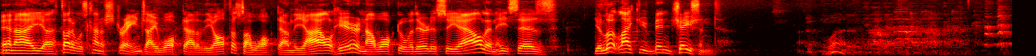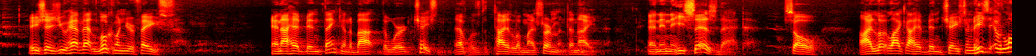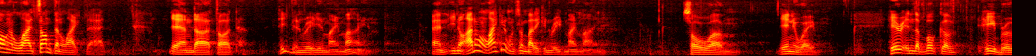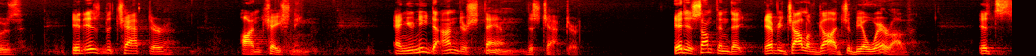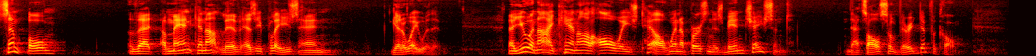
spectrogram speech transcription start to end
And I uh, thought it was kind of strange. I walked out of the office, I walked down the aisle here, and I walked over there to see Al, and he says, You look like you've been chastened. What? He says, You have that look on your face. And I had been thinking about the word chastened. That was the title of my sermon tonight. And then he says that. So I look like I have been chastened. He's, it was line, something like that. And I thought, he's been reading my mind. And, you know, I don't like it when somebody can read my mind. So, um, anyway, here in the book of Hebrews, it is the chapter on chastening. And you need to understand this chapter. It is something that every child of God should be aware of. It's simple that a man cannot live as he please and get away with it. Now, you and I cannot always tell when a person is being chastened. That's also very difficult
